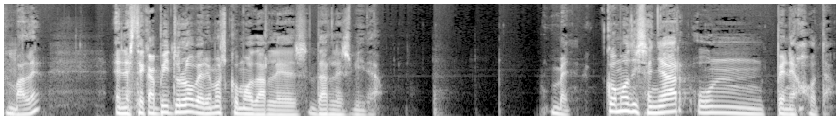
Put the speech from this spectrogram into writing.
¿Vale? En este capítulo veremos cómo darles, darles vida. ¿Cómo diseñar un PNJ?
